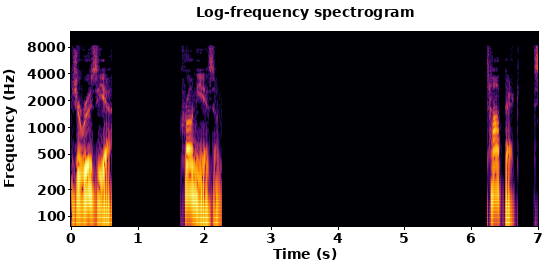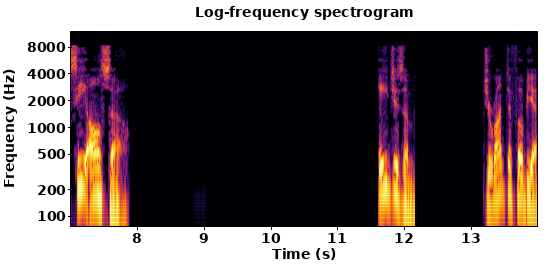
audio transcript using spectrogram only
Gerousia Cronyism Topic. See also. Ageism. Gerontophobia.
